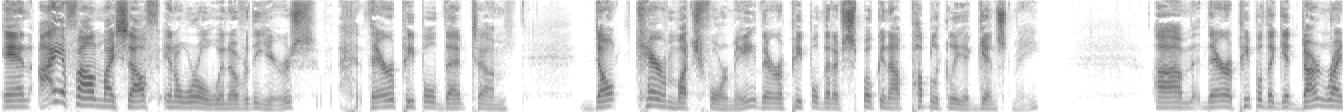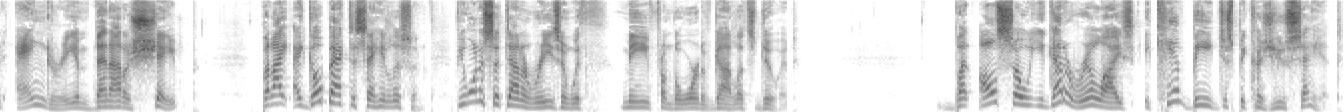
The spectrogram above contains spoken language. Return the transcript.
And I have found myself in a whirlwind over the years. There are people that um, don't care much for me. There are people that have spoken out publicly against me. Um, there are people that get darn right angry and bent out of shape. But I, I go back to say, hey, listen, if you want to sit down and reason with me from the Word of God, let's do it. But also, you got to realize it can't be just because you say it.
